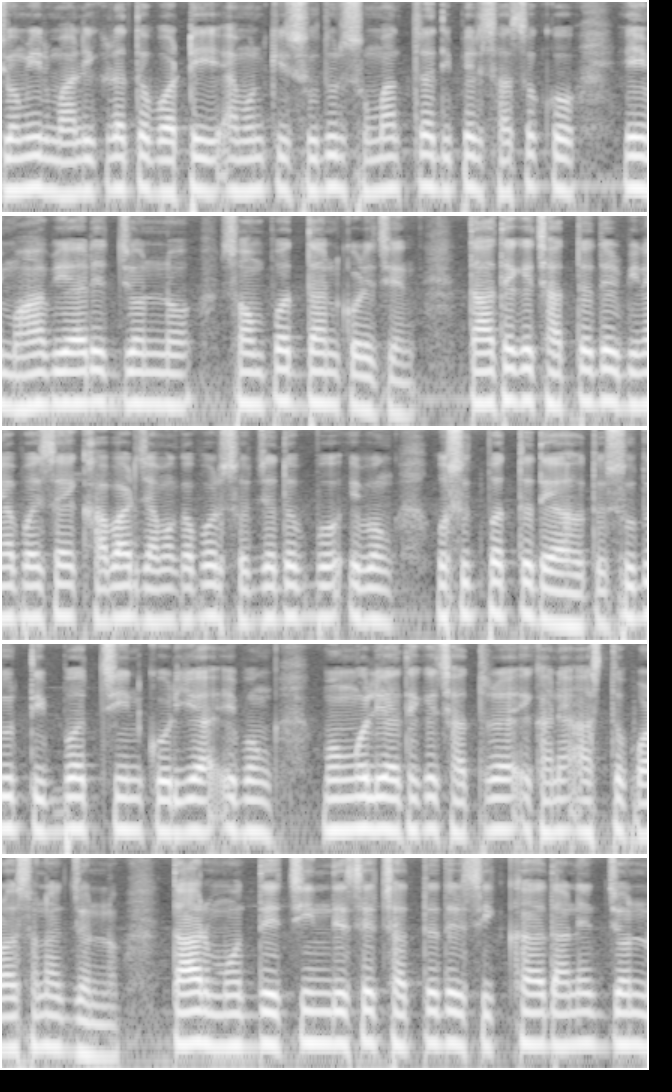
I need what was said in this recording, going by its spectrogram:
জমির মালিকরা তো বটেই, এমনকি সুদূর সুমাত্রা দ্বীপের শাসকও এই মহাবিহারের জন্য সম্পদ দান করেছেন। তা থেকে ছাত্রদের বিনা পয়সায় খাবার, জামাকাপড়, শয্যাদ্রব্য এবং ওষুধপত্র দেওয়া হতো। সুদূর তিব্বত, চীন, কোরিয়া এবং মঙ্গোলিয়া থেকে ছাত্ররা এখানে আসতো পড়াশোনার জন্য। তার মধ্যে চীন দেশের ছাত্রদের শিক্ষাদানের জন্য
